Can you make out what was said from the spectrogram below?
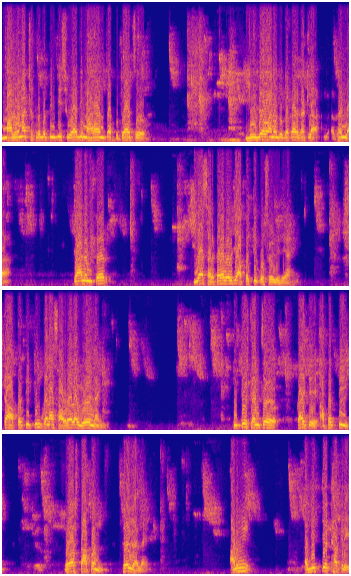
मालवणा छत्रपतींची शिवाजी महाराजांच्या पुतळ्याचं दुर्दैवानं जो प्रकार घडला घडला त्यानंतर या सरकारवर जी आपत्ती कोसळलेली आहे त्या आपत्तीतून त्यांना सावरायला वेळ नाही. तिथेच त्यांचं काय ते आपत्ती व्यवस्थापन फेल झालंय. आणि आदित्य ठाकरे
